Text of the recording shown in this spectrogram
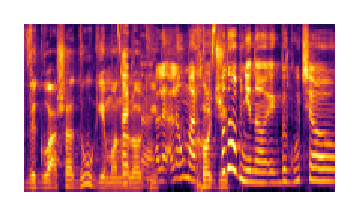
wygłasza długie monologi. tak. Ale, ale u Marty Chodzi- jest podobnie, no jakby Gucio,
